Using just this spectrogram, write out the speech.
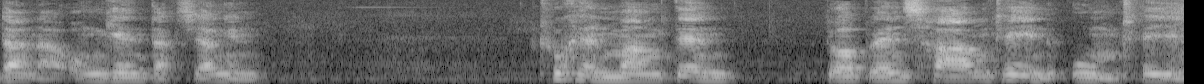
dana ongen tak changin thuken mang ten tua pen sang thein um thein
